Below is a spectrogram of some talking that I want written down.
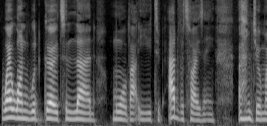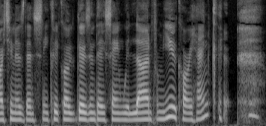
where one would go to learn more about YouTube advertising? Um, Joe Martinez then sneakily goes in there saying, "We learn from you, Corey Hank."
